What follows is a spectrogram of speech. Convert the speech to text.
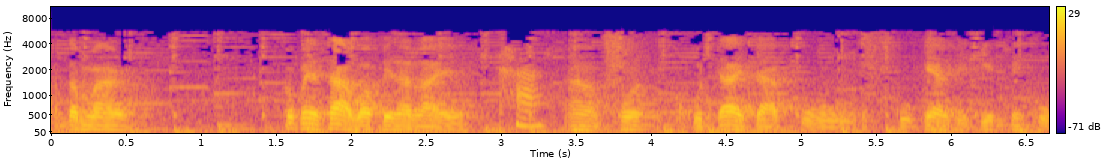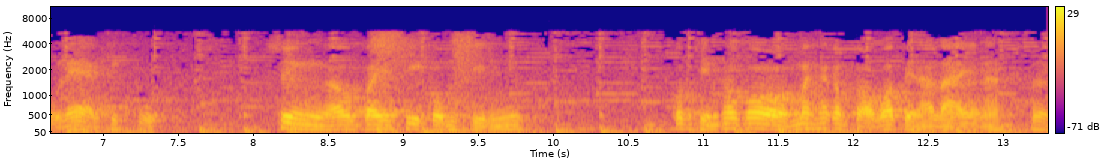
อาตมาก็ไม่ทราบว่าเป็นอะไร ค่ะอ่าพอขุดได้จากกูกูแก้วสีทิพย์เป็นกูแรกที่ขุด ซึ่งเอาไปที่กรมศิลป์กรมศิลป์เขาก็ไม่ให้คำตอบว่าเป็นอะไรนะเพื่อ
